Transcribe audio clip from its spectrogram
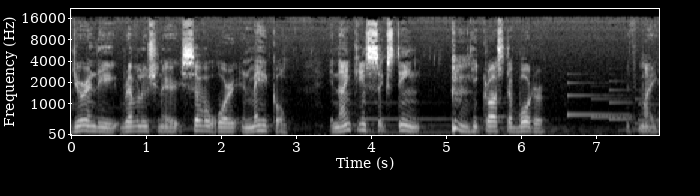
during the Revolutionary Civil War in Mexico. In 1916, he crossed the border with my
